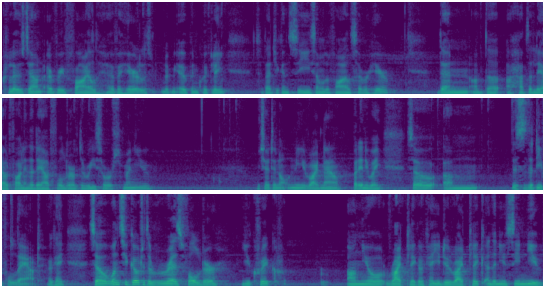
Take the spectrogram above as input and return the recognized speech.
closed down every file over here. Let's, let me open quickly so that you can see some of the files over here then of the, I have the layout file in the layout folder of the resource menu which I do not need right now but anyway so um, this is the default layout okay? So once you go to the res folder you click on your right click okay? You do right click and then you see new.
